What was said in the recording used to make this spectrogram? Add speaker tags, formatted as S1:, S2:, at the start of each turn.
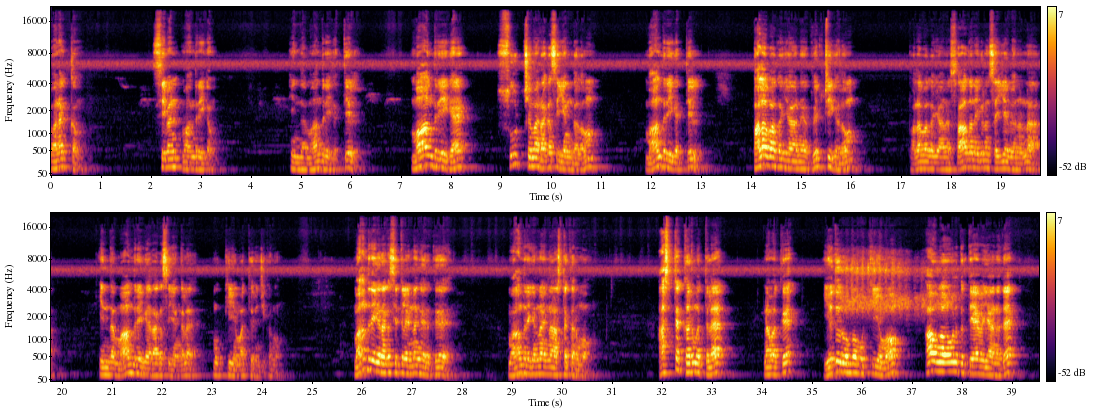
S1: வணக்கம். சிவன் மாந்திரீகம். இந்த மாந்திரீகத்தில் மாந்திரீக சூட்சம ரகசியங்களும் மாந்திரீகத்தில் பல வகையான வெற்றிகளும் பல வகையான சாதனைகளும் செய்ய வேணும்னா இந்த மாந்திரீக ரகசியங்களை முக்கியமாக தெரிஞ்சுக்கணும். மாந்திரீக ரகசியத்தில் என்னங்க இருக்குது மாந்திரிகன்னா என்ன? அஷ்டகர்மம். அஷ்டகர்மத்தில் நமக்கு எது ரொம்ப முக்கியமோ அவங்க அவங்களுக்கு தேவையானதை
